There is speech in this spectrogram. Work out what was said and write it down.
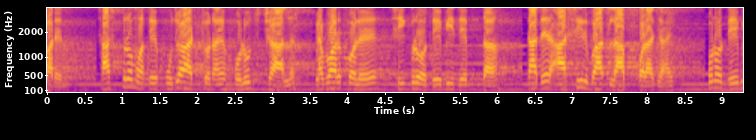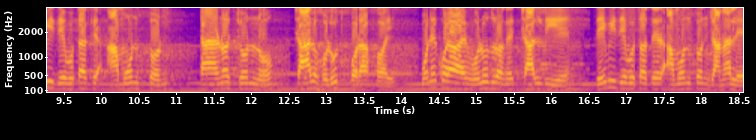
পারেন। শাস্ত্র মতে পূজা অর্চনায় হলুদ চাল ব্যবহার করলে শীঘ্র দেবী দেবতা তাদের আশীর্বাদ লাভ করা যায়। কোনো দেবী দেবতাকে আমন্ত্রণ জানানোর জন্য চাল হলুদ করা হয়। মনে করা হয় হলুদ রঙের চাল দিয়ে দেবী দেবতাদের আমন্ত্রণ জানালে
